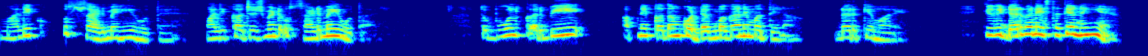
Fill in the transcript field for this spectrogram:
मालिक उस साइड में ही होते हैं। मालिक का जजमेंट उस साइड में ही होता है। तो भूल कर भी अपने कदम को डगमगाने मत देना, डर के मारे। क्योंकि डर वाली स्थितियाँ नहीं है।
